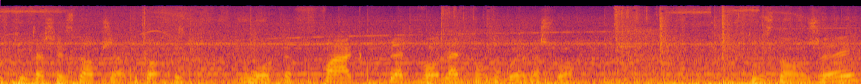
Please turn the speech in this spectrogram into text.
I tu też jest dobrze, tylko... What the fuck? Ledwo, ledwo w ogóle weszło. Tu zdążyć.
